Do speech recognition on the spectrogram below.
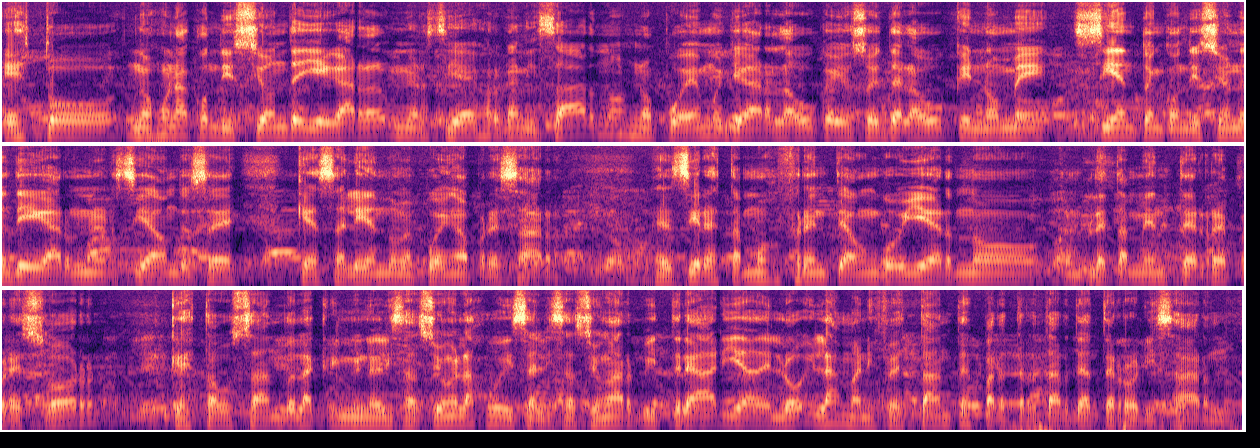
Esto no es una condición de llegar a la universidad y organizarnos, no podemos llegar a la UCA, yo soy de la UCA y no me siento en condiciones de llegar a una universidad donde sé que saliendo me pueden apresar. Es decir, estamos frente a un gobierno completamente represor que está usando la criminalización y la judicialización arbitraria de los las manifestantes para tratar de aterrorizarnos.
